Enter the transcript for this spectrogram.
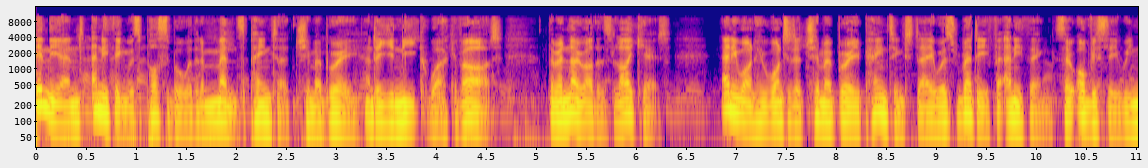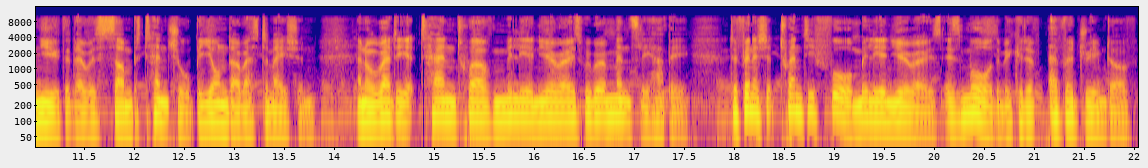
In the end, anything was possible with an immense painter, Cimabue, and a unique work of art. There are no others like it. Anyone who wanted a Cimabue painting today was ready for anything, so obviously we knew that there was some potential beyond our estimation. And already at 10, 12 million euros, we were immensely happy. To finish at 24 million euros is more than we could have ever dreamed of.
